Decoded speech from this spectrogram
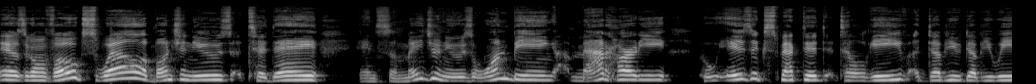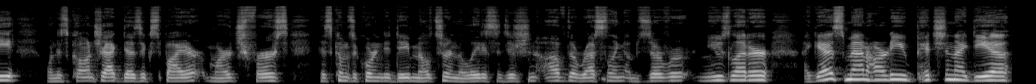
Hey, how's it going, folks? Well, a bunch of news today and some major news. One being Matt Hardy who is expected to leave WWE when his contract does expire March 1st. This comes according to Dave Meltzer in the latest edition of the Wrestling Observer newsletter. I guess Matt Hardy pitched an idea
